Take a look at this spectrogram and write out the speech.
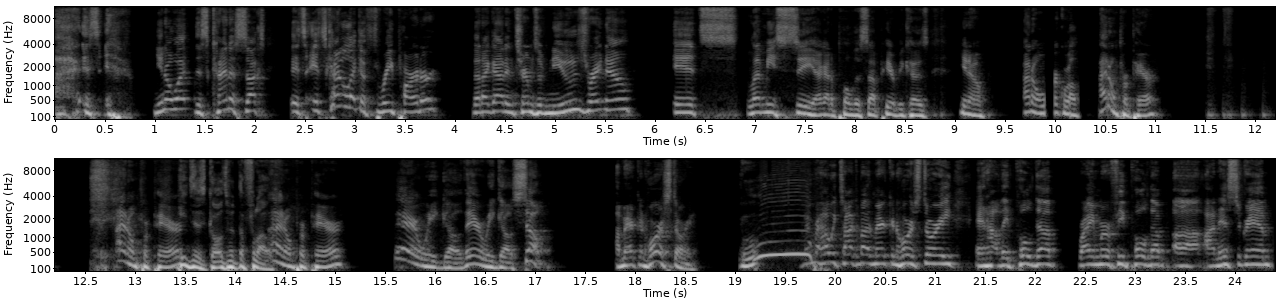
uh, it's you know what? This kind of sucks. It's it's kind of like a three parter that I got in terms of news right now. It's let me see. I got to pull this up here because you know I don't work well. I don't prepare. I don't prepare. He just goes with the flow. I don't prepare. There we go. There we go. So, American Horror Story. Ooh. Remember how we talked about American Horror Story and how they pulled up Ryan Murphy pulled up uh, on Instagram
